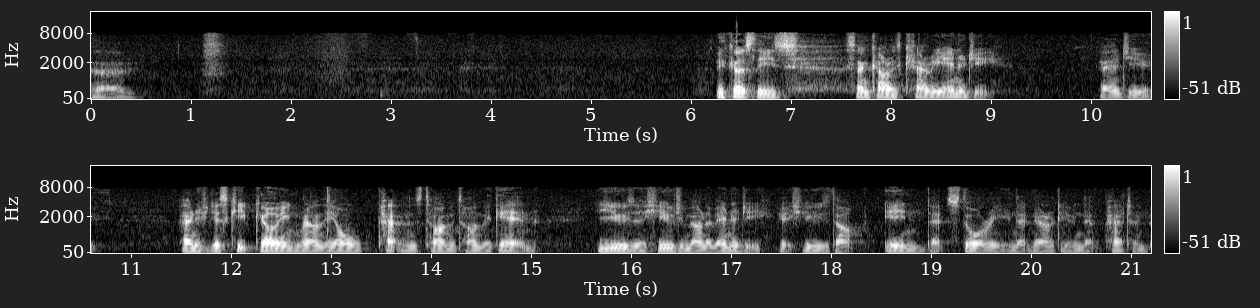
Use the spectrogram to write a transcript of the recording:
Um, because these sankharas carry energy, and you, and if you just keep going around the old patterns time and time again, you use a huge amount of energy gets used up in that story, in that narrative, in that pattern.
